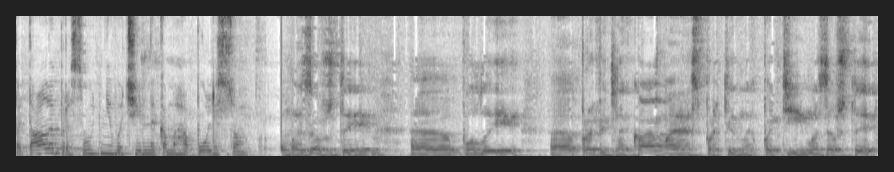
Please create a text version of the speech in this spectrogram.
Питали присутні в очільника мегаполісу. Ми завжди е, були е, провідниками спортивних подій. Ми завжди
